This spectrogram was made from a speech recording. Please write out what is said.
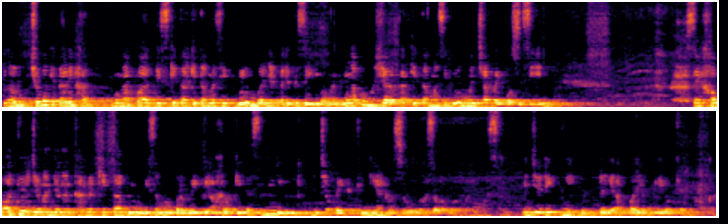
Lalu coba kita lihat mengapa di sekitar kita masih belum banyak ada keseimbangan, mengapa masyarakat kita masih belum mencapai posisi ini. Saya khawatir jangan-jangan karena kita belum bisa memperbaiki akhlak kita sendiri untuk mencapai ketinggian Rasulullah SAW, menjadi pengikut dari apa yang beliau contohkan.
